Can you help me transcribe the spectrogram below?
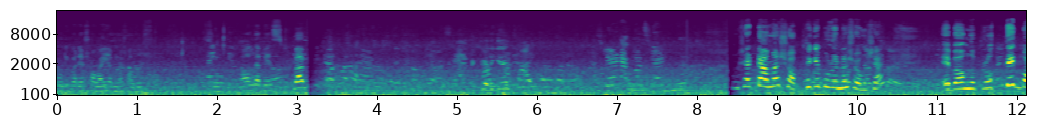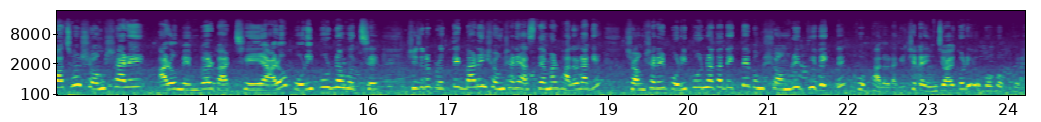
পরিবারের সবাই আমরা সদস্য। অল দ্য বেস্ট সংসারটা আমার সব থেকে পুরনো সংসার এবং প্রত্যেক বছর সংসারে আরও মেম্বার বাড়ছে আরও পরিপূর্ণ হচ্ছে। সেজন্য প্রত্যেকবার এই সংসারে আসতে আমার ভালো লাগে। সংসারের পরিপূর্ণতা দেখতে এবং সমৃদ্ধি দেখতে খুব ভালো লাগে। সেটা এনজয় করি উপভোগ করি।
